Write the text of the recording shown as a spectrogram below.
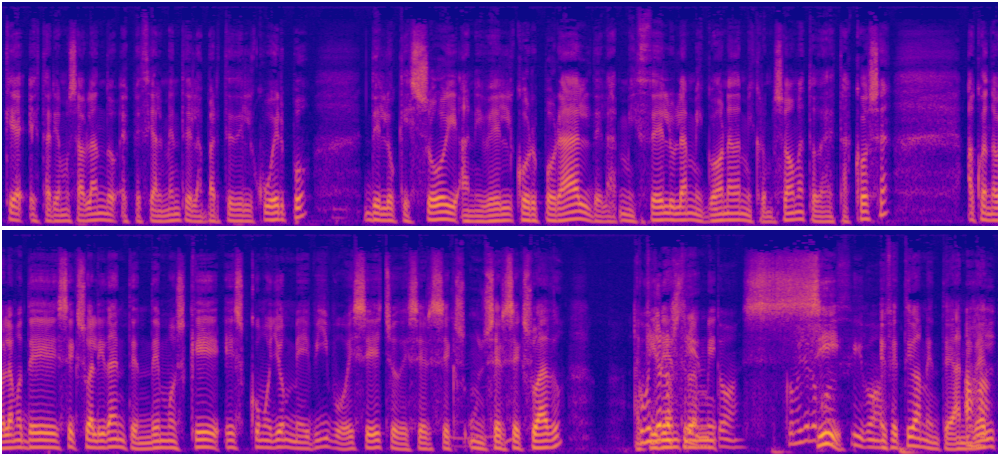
que estaríamos hablando especialmente de la parte del cuerpo, de lo que soy a nivel corporal, de las, mis células, mis gónadas, mis cromosomas, todas estas cosas. Ah, Cuando hablamos de sexualidad entendemos que es como yo me vivo ese hecho de ser sex- un ser sexuado. Como yo lo siento, como yo lo sí, concibo. efectivamente, a Ajá. nivel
